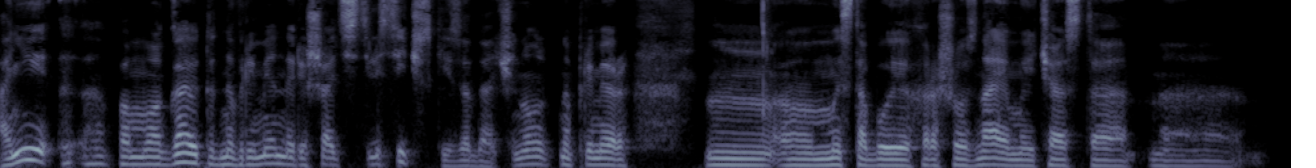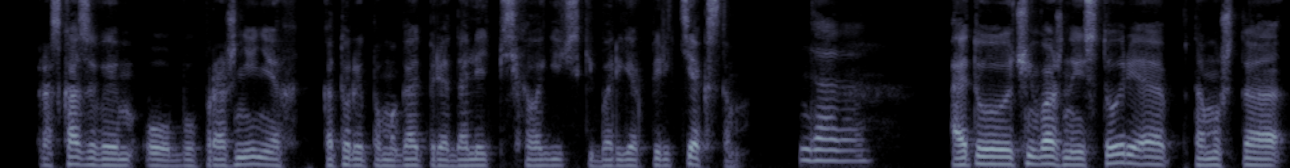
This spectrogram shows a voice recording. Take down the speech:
они э, помогают одновременно решать стилистические задачи. Ну, например, э, мы с тобой хорошо знаем и часто э, рассказываем об упражнениях, которые помогают преодолеть психологический барьер перед текстом. Да-да. А это очень важная история, потому что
